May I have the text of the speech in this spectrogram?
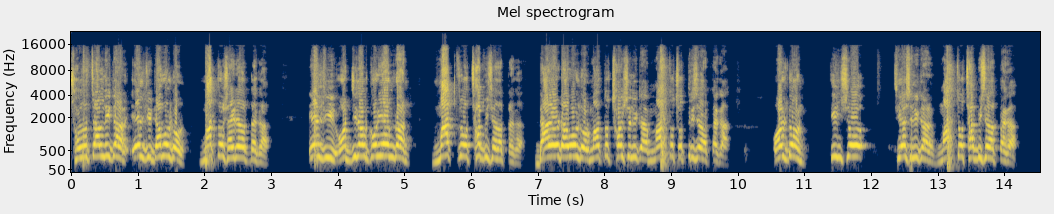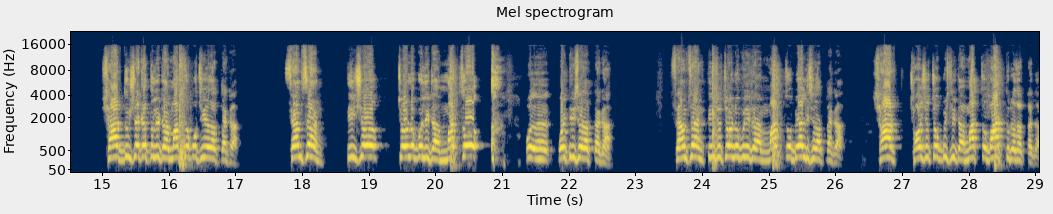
ছয়শো চার লিটার এলজি ডাবল ডোর মাত্র ষাট হাজার টাকা। এলজি অরিজিনাল কোরিয়ান ব্র্যান্ড মাত্র ছাব্বিশ হাজার টাকা। ডায়ো ডাবল ডোর মাত্র ছয়শো লিটার, মাত্র ছত্রিশ হাজার টাকা। অল্টন তিনশো ছিয়াশি লিটার, মাত্র ছাব্বিশ হাজার টাকা। ষাট দুইশো একাত্তর লিটার, মাত্র পঁচিশ হাজার টাকা। স্যামসাং তিনশো চুরানব্বই লিটার, মাত্র পঁয়ত্রিশ হাজার টাকা। স্যামসাং তিনশো চুরানব্বই লিটার মাত্র বিয়াল্লিশ হাজার টাকা ষাট ছয়শো চব্বিশ লিটার মাত্র বাহাত্তর হাজার টাকা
